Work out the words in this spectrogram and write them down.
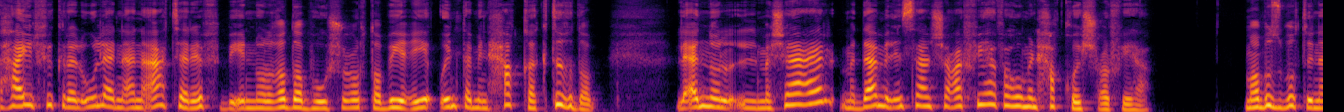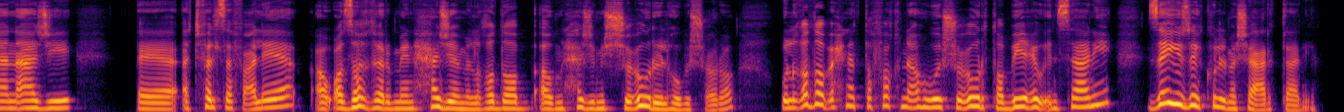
هاي الفكرة الأولى إن أنا أعترف بإنه الغضب هو شعور طبيعي وإنت من حقك تغضب لأنه المشاعر ما دام الإنسان شعر فيها فهو من حقه يشعر فيها. ما بزبط إن أنا آجي آه، أتفلسف عليه أو أصغر من حجم الغضب أو من حجم الشعور اللي هو بيشعره. والغضب إحنا اتفقنا هو شعور طبيعي وإنساني زيه زي كل المشاعر الثانية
